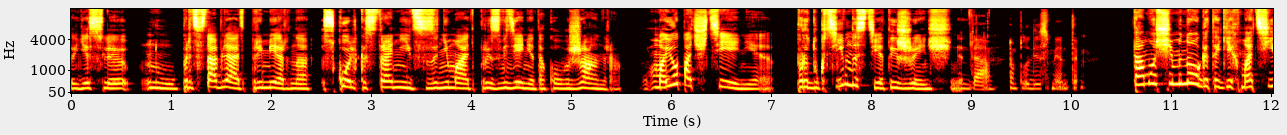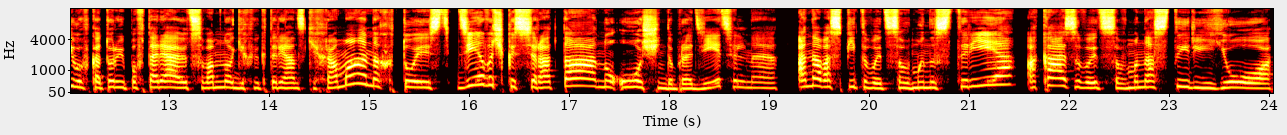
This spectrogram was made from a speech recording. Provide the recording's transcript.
если ну, представлять примерно, сколько страниц занимает произведение такого жанра. Мое почтение продуктивности этой женщины. Да, аплодисменты. Там очень много таких мотивов, которые повторяются во многих викторианских романах. То есть девочка-сирота, но очень добродетельная. Она воспитывается в монастыре, оказывается, в монастырь ее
